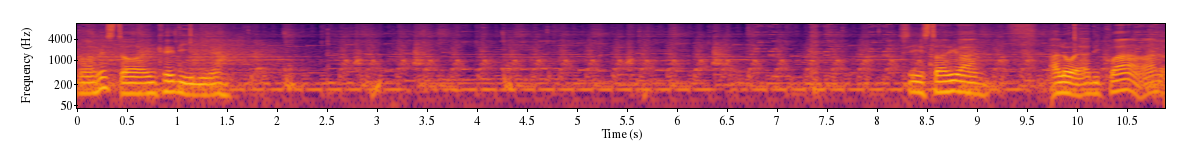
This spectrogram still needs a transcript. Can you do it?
No, questo è incredibile. Sì, sto arrivando. Allora, di qua vado.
